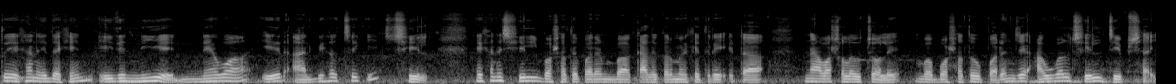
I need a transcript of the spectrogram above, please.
তো এখানে দেখেন, এই যে নিয়ে নেওয়া, এর আরবি হচ্ছে কি? শিল। এখানে শিল বসাতে পারেন বা কাজকর্মের ক্ষেত্রে এটা না বসালেও চলে বা বসাতেও পারেন যে আউয়াল শিল জিপসাই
